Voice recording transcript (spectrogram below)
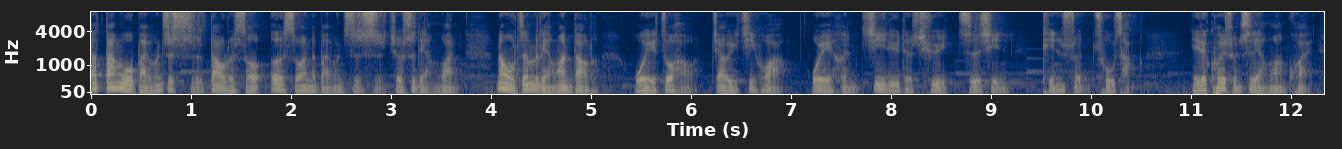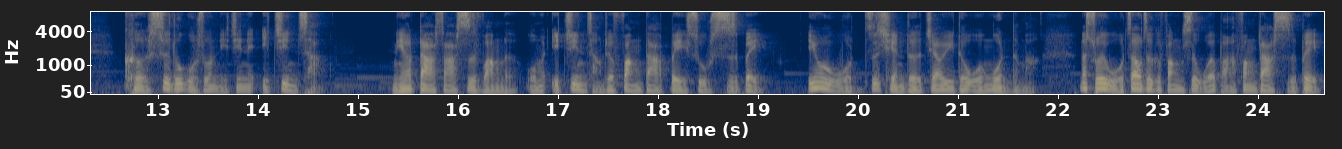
那当我百分之十到的时候，二十万的百分之十就是两万。那我真的两万到了，我也做好交易计划，我也很纪律的去执行停损出场。你的亏损是两万块，可是如果说你今天一进场，你要大杀四方了，我们一进场就放大倍数十倍，因为我之前的交易都稳稳的嘛。那所以我照这个方式，我要把它放大十倍，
